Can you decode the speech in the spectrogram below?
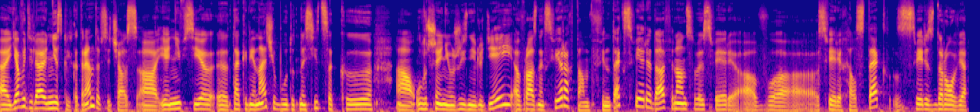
э, я выделяю несколько трендов сейчас, э, и они все э, так или иначе будут относиться к э, улучшению жизни людей в разных сферах, там, в финтех-сфере, да, в финансовой сфере, а в сфере health tech, в сфере здоровья.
